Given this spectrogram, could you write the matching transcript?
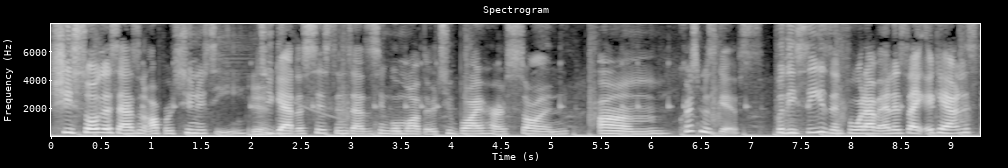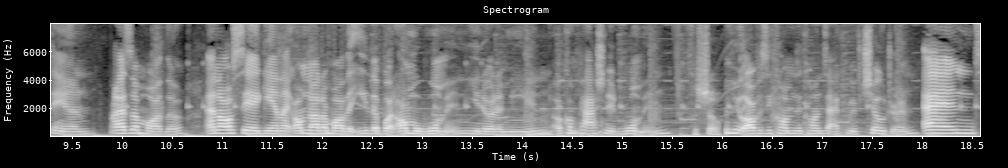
she saw this as an opportunity Yeah. to get assistance as a single mother to buy her son um Christmas gifts for the season for whatever. And it's like, okay, I understand as a mother, and I'll say again, like I'm not a mother either, but I'm a woman. You know what I mean? Mm-hmm. A compassionate woman For sure. who obviously comes in contact with children. And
